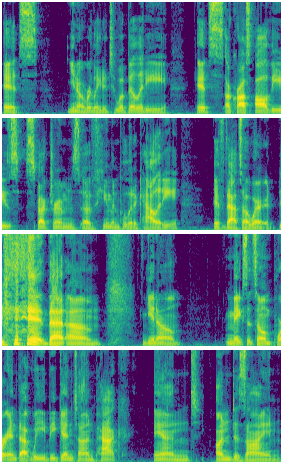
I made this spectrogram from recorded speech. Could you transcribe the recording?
it's you know related to ability it's across all these spectrums of human politicality if that's a word that um you know makes it so important that we begin to unpack and undesign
